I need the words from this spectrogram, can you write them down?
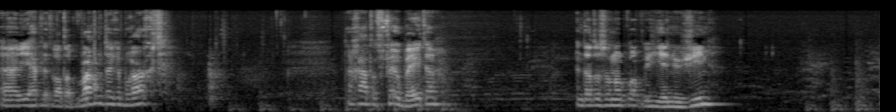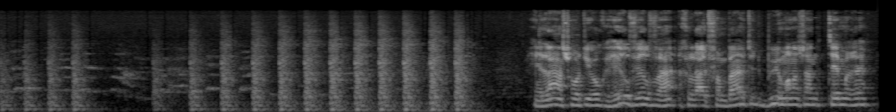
Uh, je hebt het wat op warmte gebracht dan gaat het veel beter. En dat is dan ook wat we hier nu zien. Helaas hoort u ook heel veel geluid van buiten. De buurman is aan het timmeren.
